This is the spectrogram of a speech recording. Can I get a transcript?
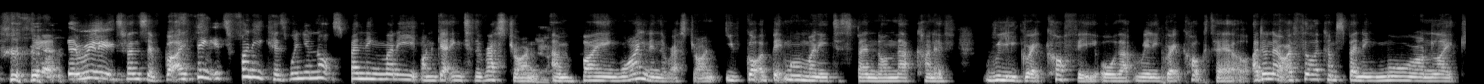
yeah, they're really expensive. But I think it's funny because when you're not spending money on getting to the restaurant yeah. and buying wine in the restaurant, you've got a bit more money to spend on that kind of really great coffee or that really great cocktail. I don't know. I feel like I'm spending more on like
